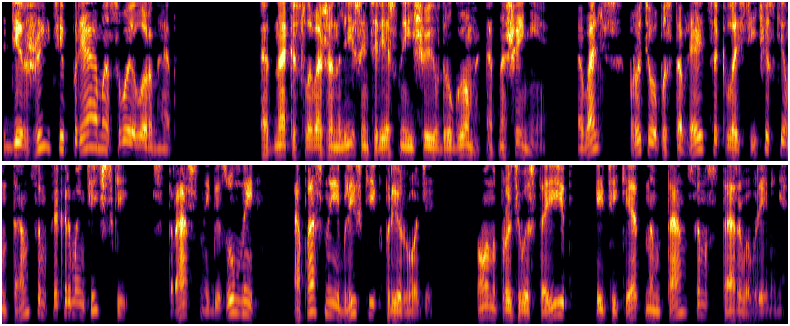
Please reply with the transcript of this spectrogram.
Держите прямо свой лорнет. Однако слова Жан-Лис интересны еще и в другом отношении. Вальс противопоставляется классическим танцам как романтический, страстный, безумный, опасный и близкий к природе. Он противостоит этикетным танцам старого времени.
